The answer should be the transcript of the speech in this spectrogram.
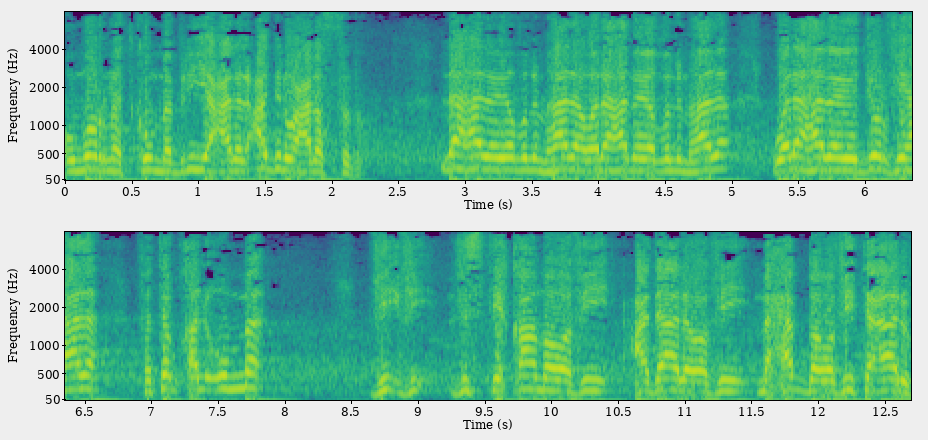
أمورنا تكون مبنية على العدل وعلى الصدق. لا هذا يظلم هذا ولا هذا يظلم هذا ولا هذا يجور في هذا فتبقى الأمة في, في, في استقامة وفي عدالة وفي محبة وفي تآلف.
